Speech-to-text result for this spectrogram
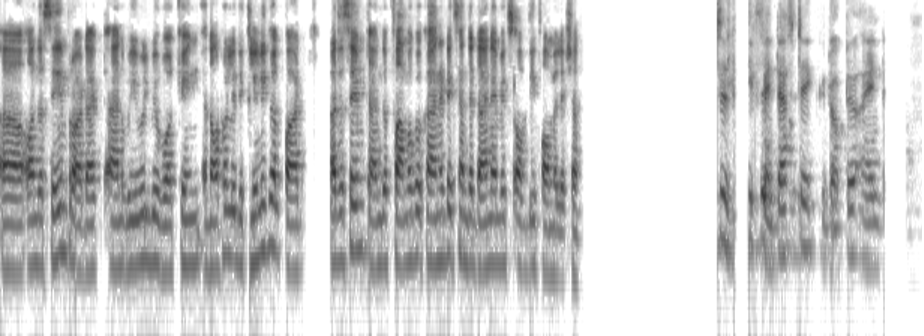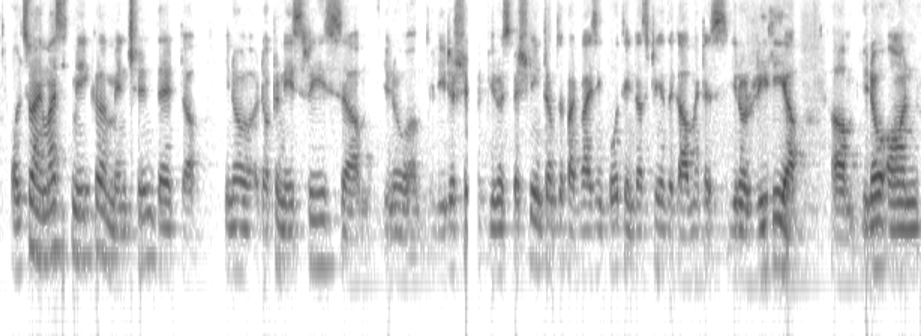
uh, on the same product and we will be working not only the clinical part at the same time the pharmacokinetics and the dynamics of the formulation this is really fantastic doctor and also i must make a mention that uh, you know dr nesari's um, you know uh, leadership you know especially in terms of advising both industry and the government is you know really uh, um, you know on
